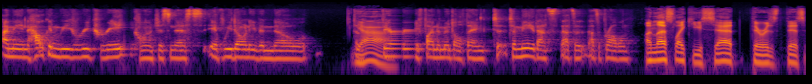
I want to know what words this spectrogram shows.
I mean, how can we recreate consciousness if we don't even know the Yeah. very fundamental thing? To, to me, that's that's a that's a problem. Unless, like you said, there was this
